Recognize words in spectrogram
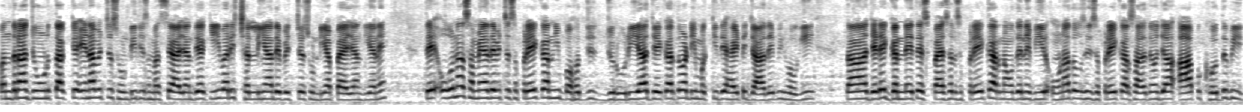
15 ਜੂਨ ਤੱਕ ਇਹਨਾਂ ਵਿੱਚ ਸੁੰਡੀ ਦੀ ਸਮੱਸਿਆ ਆ ਜਾਂਦੀ ਹੈ ਕਈ ਵਾਰੀ ਛੱਲੀਆਂ ਦੇ ਵਿੱਚ ਸੁੰਡੀਆਂ ਪੈ ਜਾਂਦੀਆਂ ਨੇ। ਤੇ ਉਹਨਾਂ ਸਮਿਆਂ ਦੇ ਵਿੱਚ ਸਪਰੇਅ ਕਰਨੀ ਬਹੁਤ ਜ਼ਰੂਰੀ ਆ, ਜੇਕਰ ਤੁਹਾਡੀ ਮੱਕੀ ਦੀ ਹਾਈਟ ਜ਼ਿਆਦਾ ਵੀ ਹੋਗੀ ਤਾਂ ਜਿਹੜੇ ਗੰਨੇ ਤੇ ਸਪੈਸ਼ਲ ਸਪਰੇਅ ਕਰਨ ਆਉਂਦੇ ਨੇ ਵੀਰ, ਉਹਨਾਂ ਤੋਂ ਤੁਸੀਂ ਸਪਰੇਅ ਕਰ ਸਕਦੇ ਹੋ ਜਾਂ ਆਪ ਖੁਦ ਵੀ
